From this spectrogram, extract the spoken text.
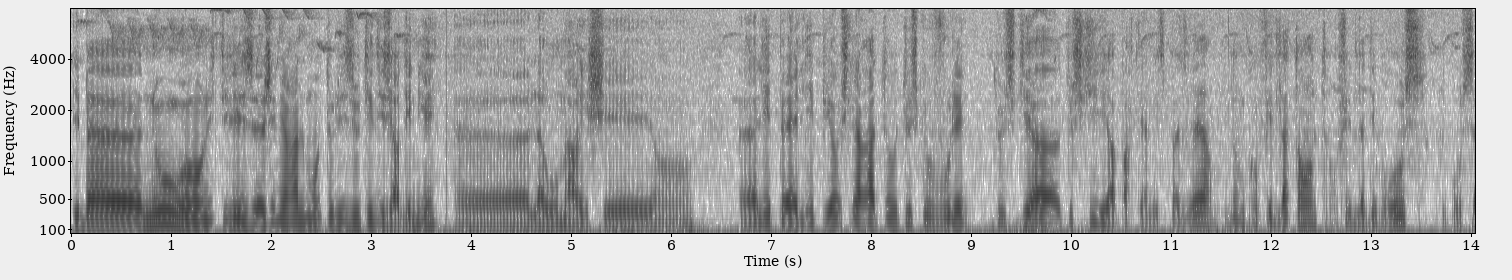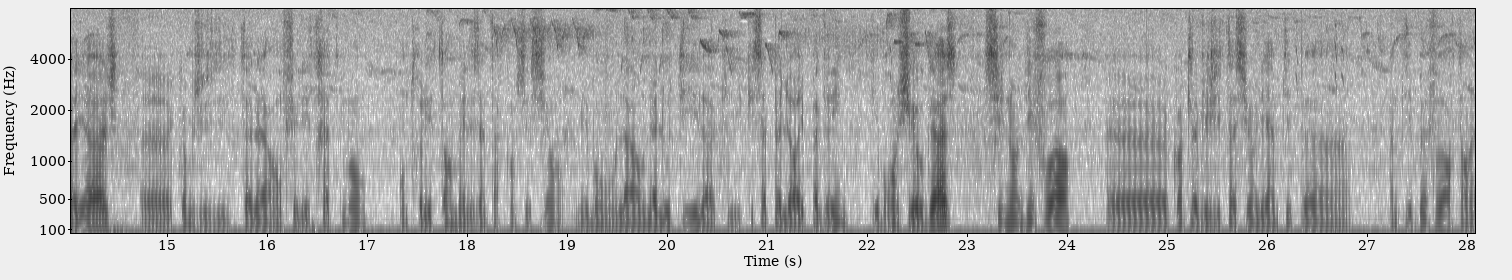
Eh ben, nous, on utilise généralement tous les outils des jardiniers. Euh, la houe maraîcher, euh, les pelles, les pioches, les râteaux, tout ce que vous voulez. Tout ce qui, a, tout ce qui appartient à l'espace vert. Donc on fait de la tente, on fait de la débrousse, du broussaillage. Euh, comme je vous ai dit tout à l'heure, on fait les traitements entre les tombes et les interconcessions. Mais bon, là, on a l'outil qui, s'appelle le Ripagreen, qui est branché au gaz. Sinon, des fois, euh, quand la végétation est un petit peu un petit peu forte, on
